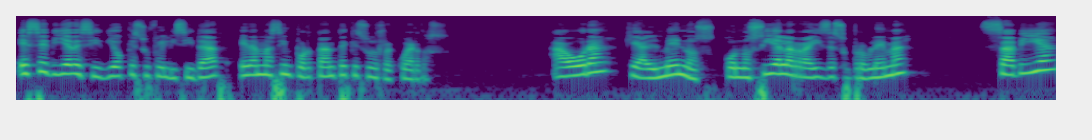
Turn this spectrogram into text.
Ese día decidió que su felicidad era más importante que sus recuerdos. Ahora que al menos conocía la raíz de su problema, sabía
